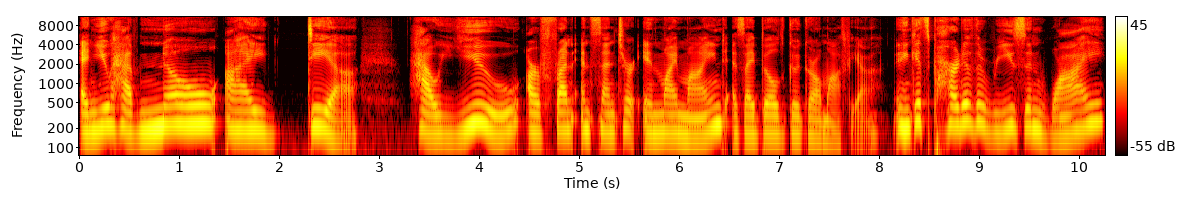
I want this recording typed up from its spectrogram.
And you have no idea how you are front and center in my mind as I build Good Girl Mafia. I think it's part of the reason why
